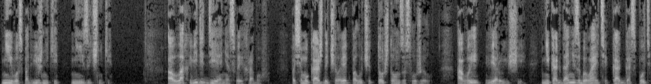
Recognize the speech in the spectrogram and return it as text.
ни его сподвижники, ни язычники. Аллах видит деяния своих рабов, посему каждый человек получит то, что он заслужил. А вы, верующие, никогда не забывайте, как Господь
